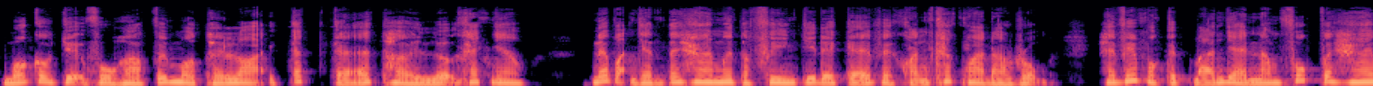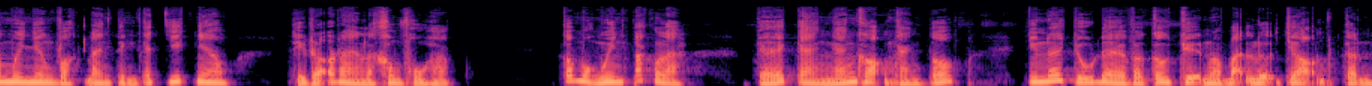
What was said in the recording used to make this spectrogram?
Mỗi câu chuyện phù hợp với một thể loại cách kể thời lượng khác nhau. Nếu bạn dành tới 20 tập phim chỉ để kể về khoảnh khắc hoa đào rụng hay viết một kịch bản dài 5 phút với 20 nhân vật đang tìm cách giết nhau thì rõ ràng là không phù hợp. Có một nguyên tắc là kể càng ngắn gọn càng tốt. Nhưng nếu chủ đề và câu chuyện mà bạn lựa chọn cần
